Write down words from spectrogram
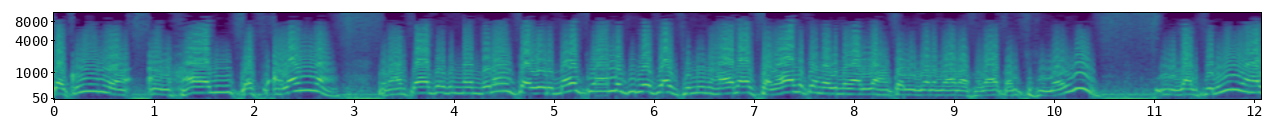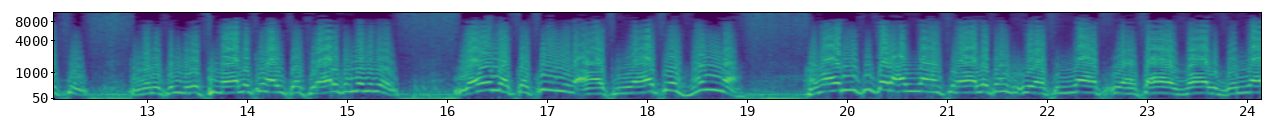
تكون عن حالي تسألنا راتب المنبران تجربات يا مجرد من هذا سوال كان الله تعالى جل فلا تركش نہیں مذكرين هستي من في رس مالك هاي تسوال كنا بني يوم تكون الآتيات هن ہماری فکر اللہ سوال کا یاسیات یاسا مال دنیا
